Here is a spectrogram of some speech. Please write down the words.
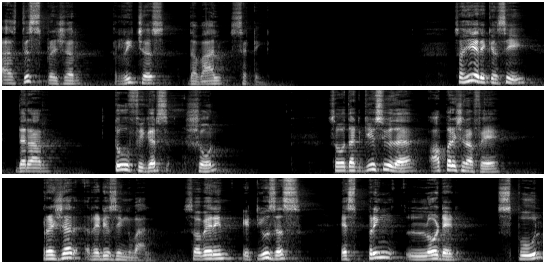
as this pressure reaches the valve setting. So here you can see there are two figures shown. So that gives you the operation of a pressure reducing valve. So wherein it uses a spring loaded spool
